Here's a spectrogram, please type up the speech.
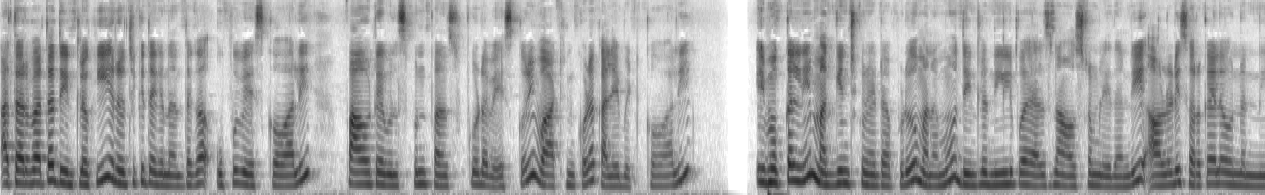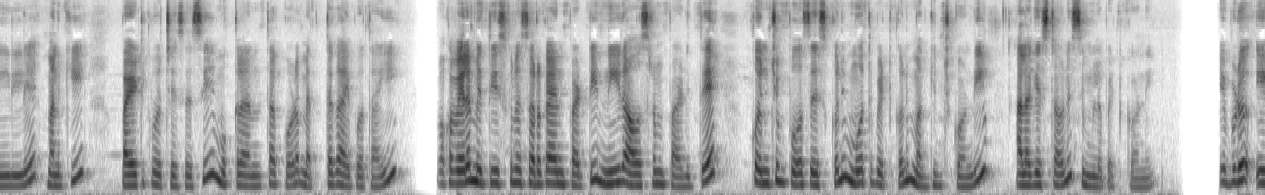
ఆ తర్వాత దీంట్లోకి రుచికి తగినంతగా ఉప్పు వేసుకోవాలి. పావు టేబుల్ స్పూన్ పసుపు కూడా వేసుకొని వాటిని కూడా కలియబెట్టుకోవాలి. ఈ ముక్కల్ని మగ్గించుకునేటప్పుడు మనము దీంట్లో నీళ్ళు పోయాల్సిన అవసరం లేదండి. ఆల్రెడీ సొరకాయలో ఉన్న నీళ్ళే మనకి బయటికి వచ్చేసేసి ముక్కలంతా కూడా మెత్తగా అయిపోతాయి. ఒకవేళ మీరు తీసుకున్న సొరకాయని పట్టి నీరు అవసరం పడితే కొంచెం పోసేసుకొని మూత పెట్టుకొని మగ్గించుకోండి. అలాగే స్టవ్ని సిమ్లో పెట్టుకోండి. ఇప్పుడు ఈ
